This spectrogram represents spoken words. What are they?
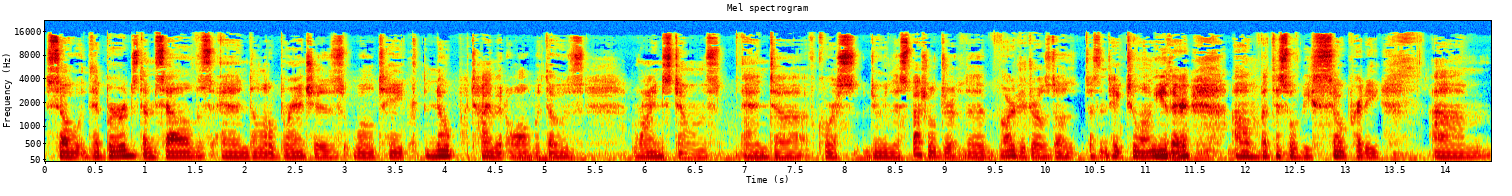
So the birds themselves and the little branches will take no time at all with those rhinestones and uh, of course doing the special the larger drills does, doesn't take too long either um, but this will be so pretty um,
